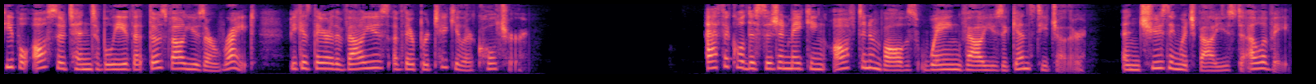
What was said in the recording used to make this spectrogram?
People also tend to believe that those values are right because they are the values of their particular culture. Ethical decision making often involves weighing values against each other and choosing which values to elevate.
